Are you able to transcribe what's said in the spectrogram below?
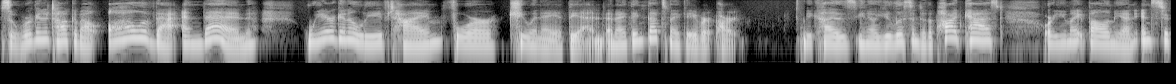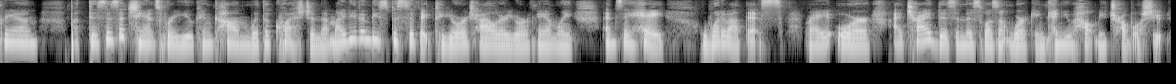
So we're going to talk about all of that. And then we are going to leave time for Q&A at the end. And I think that's my favorite part. Because, you know, you listen to the podcast or you might follow me on Instagram, but this is a chance where you can come with a question that might even be specific to your child or your family and say, "Hey, what about this?" right? Or I tried this and this wasn't working. Can you help me troubleshoot?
